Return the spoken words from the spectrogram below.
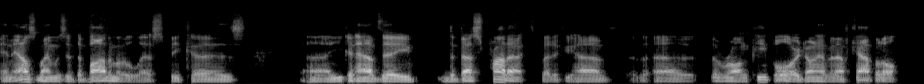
in Al's mind, was at the bottom of the list because uh, you could have the the best product, but if you have uh, the wrong people or don't have enough capital,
